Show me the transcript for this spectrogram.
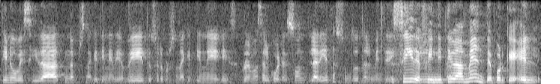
tiene obesidad, una persona que tiene diabetes, otra persona que tiene problemas al corazón, la dieta son totalmente distintas. Sí, definitivamente, porque el,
